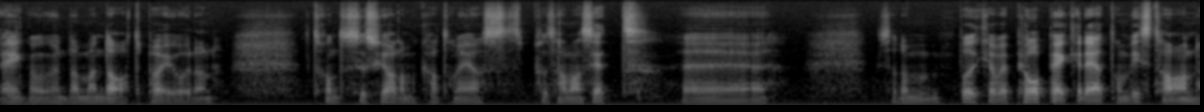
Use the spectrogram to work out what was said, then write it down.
en gång under mandatperioden. Jag tror inte Socialdemokraterna gör på samma sätt. Eh, så de brukar väl påpeka det att de visst har en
